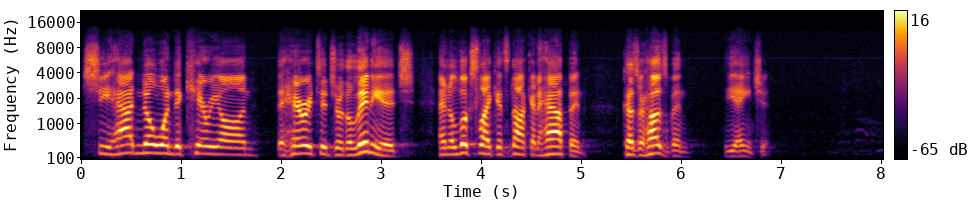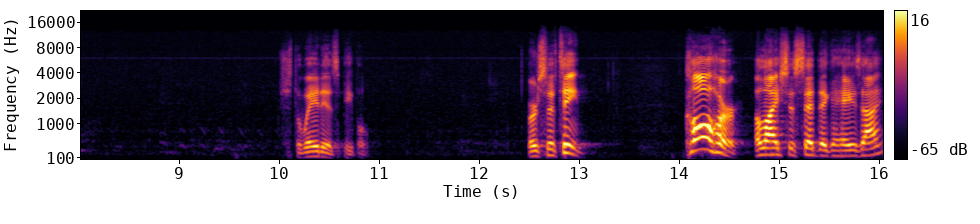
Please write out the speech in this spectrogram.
she had no one to carry on the heritage or the lineage, and it looks like it's not going to happen because her husband, he ancient. Just the way it is, people. Verse 15. Call her, Elisha said to Gehazi.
